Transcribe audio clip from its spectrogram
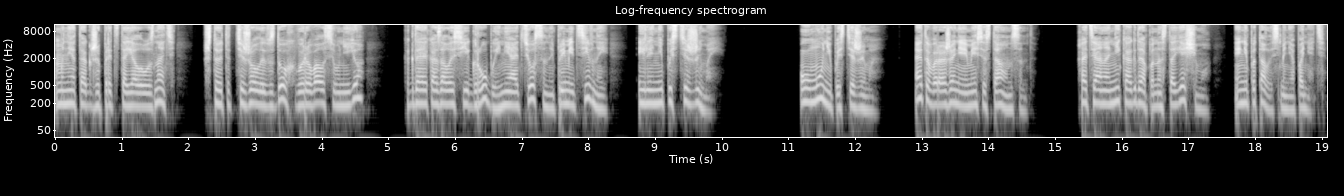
Мне также предстояло узнать, что этот тяжелый вздох вырывался у нее, когда я казалась ей грубой, неотесанной, примитивной или непостижимой. Уму непостижимо. Это выражение миссис Таунсенд. Хотя она никогда по-настоящему и не пыталась меня понять.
